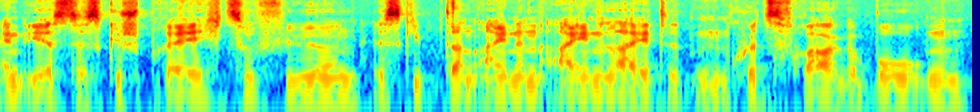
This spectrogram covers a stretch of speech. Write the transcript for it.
ein erstes Gespräch zu führen. Es gibt dann einen einleitenden Kurzfragebogen.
